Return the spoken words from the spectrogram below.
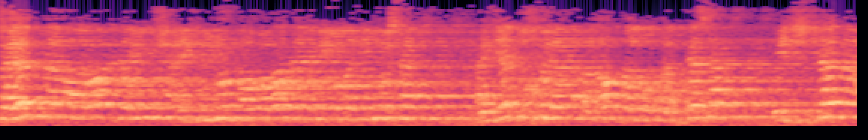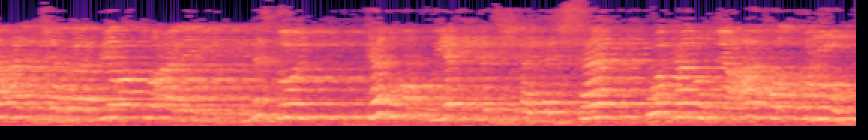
فلما أراد يوشع بن نون أراد موسى أن يدخل الأرض المقدسة اجتمع الجبابرة عليه الناس دول كانوا أقوياء الأجساد وكانوا ضعاف القلوب.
